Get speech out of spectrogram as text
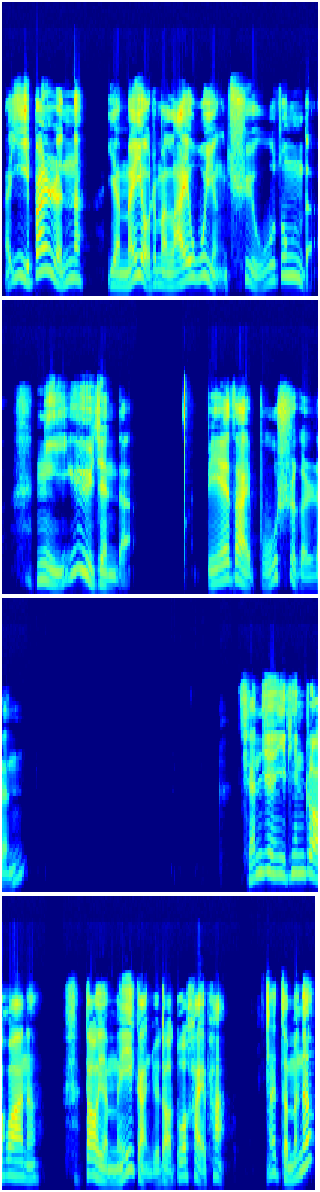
哎，一般人呢也没有这么来无影去无踪的。你遇见的，别再不是个人。钱进一听这话呢，倒也没感觉到多害怕。那怎么呢？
